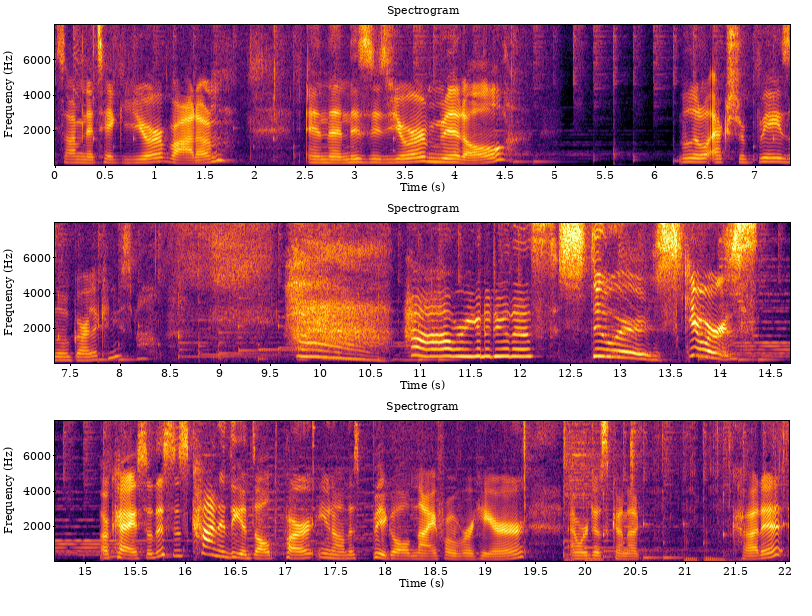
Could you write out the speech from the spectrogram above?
So I'm gonna take your bottom, and then this is your middle. A little extra basil, garlic. Can you smell? How are you gonna do this? Skewers. Skewers. Okay, so this is kind of the adult part, you know, this big old knife over here. And we're just gonna cut it.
